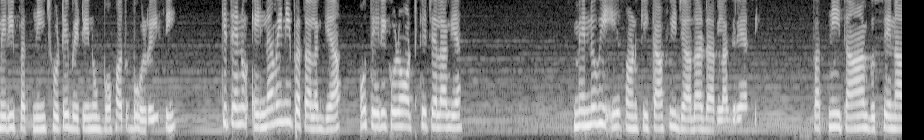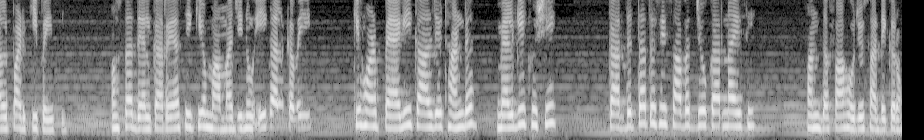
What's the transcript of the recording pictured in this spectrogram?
ਮੇਰੀ ਪਤਨੀ ਛੋਟੇ ਬੇਟੇ ਨੂੰ ਬਹੁਤ ਬੋਲ ਰਹੀ ਸੀ ਕਿ ਤੈਨੂੰ ਇੰਨਾ ਵੀ ਨਹੀਂ ਪਤਾ ਲੱਗਿਆ, ਉਹ ਤੇਰੇ ਕੋਲੋਂ ਉੱਠ ਕੇ ਚਲਾ ਗਿਆ। ਮੈਨੂੰ ਵੀ ਇਹ ਸੁਣ ਕੇ ਕਾਫੀ ਜ਼ਿਆਦਾ ਡਰ ਲੱਗ ਰਿਹਾ ਸੀ। ਪਤਨੀ ਤਾਂ ਗੁੱਸੇ ਨਾਲ ਭੜਕੀ ਪਈ ਸੀ। ਉਸ ਦਾ ਦਿਲ ਕਰ ਰਿਹਾ ਸੀ ਕਿ ਉਹ ਮਾਮਾ ਜੀ ਨੂੰ ਇਹ ਗੱਲ ਕਵੇ ਕਿ ਹੁਣ ਪੈ ਗਈ ਕਾਲਜੇ ਠੰਡ, ਮਿਲ ਗਈ ਖੁਸ਼ੀ। ਕਰ ਦਿੱਤਾ ਤੁਸੀਂ ਸਾਬਤ ਜੋ ਕਰਨ ਆਏ ਸੀ। ਹੁਣ ਦਫਾ ਹੋ ਜਾਓ ਸਾਡੇ ਘਰੋਂ।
